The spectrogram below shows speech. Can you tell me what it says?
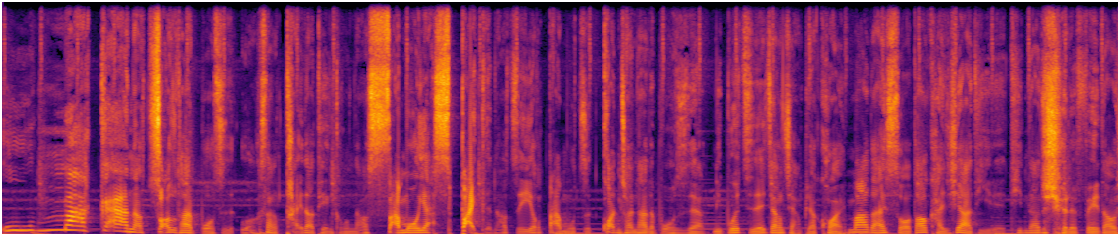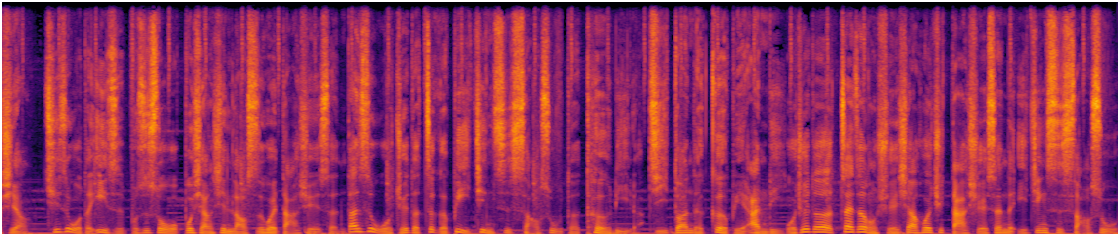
，Oh my god，然后抓住他的脖子往上抬到天空，然后 Samoa spike，然后直接用大拇指贯穿他的脖子，这样你不会直接这样讲比较快？妈的，还手刀砍下体嘞，听到就觉得飞到笑。其实我的意思不是说我不相信老师会打学生，但是我觉得这个毕竟是少数的特例了，极端的个别案例。我觉得在这种学校会去打学生的已经是少数，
